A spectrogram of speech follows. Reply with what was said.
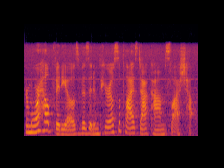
For more help videos, visit imperialsupplies.com/help.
